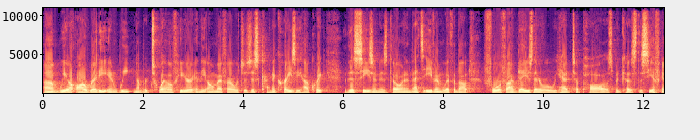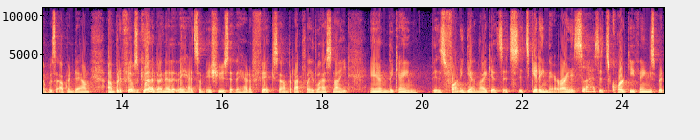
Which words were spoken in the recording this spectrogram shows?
um, we are already in week number twelve here in the OMFL, which is just kind of crazy how quick this season is going, and that's even with about four or five days there where we had to pause because the CFM was up and down. Um, but it feels good. I know that they had some issues that they had to fix, um, but I played last night, and the game is fun again. Like it's it's it's getting there, right? It still has its quirky things, but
